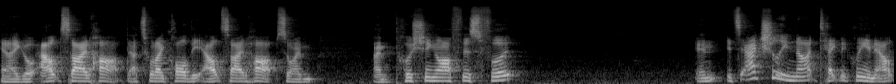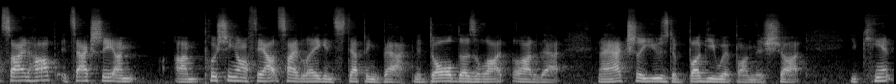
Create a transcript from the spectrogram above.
and I go outside hop. That's what I call the outside hop. So I'm I'm pushing off this foot. And it's actually not technically an outside hop. It's actually I'm I'm pushing off the outside leg and stepping back. Nadal does a lot a lot of that. And I actually used a buggy whip on this shot. You can't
